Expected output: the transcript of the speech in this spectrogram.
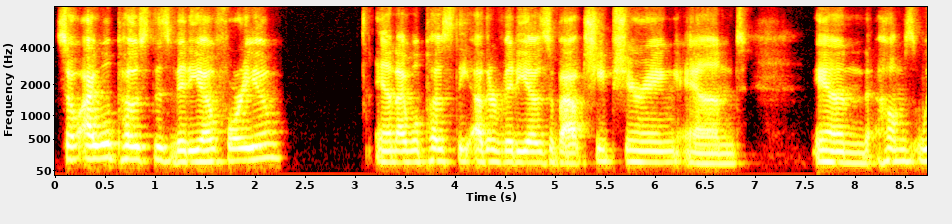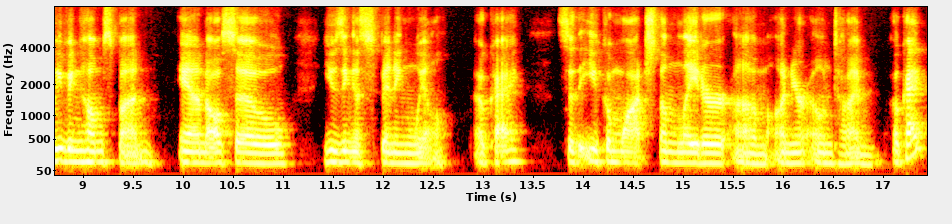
So I will post this video for you and I will post the other videos about sheep shearing and and homes weaving homespun and also using a spinning wheel. Okay. so that you can watch them later um, on your own time. Okay.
